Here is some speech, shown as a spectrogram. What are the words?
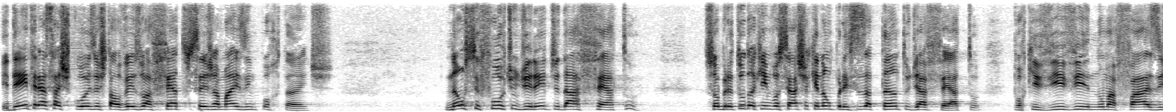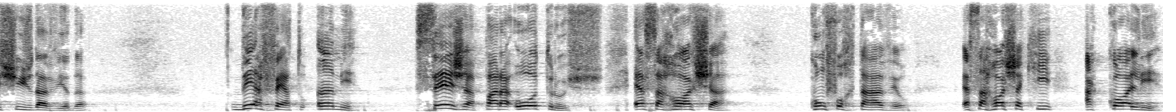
E dentre essas coisas, talvez o afeto seja mais importante. Não se furte o direito de dar afeto, sobretudo a quem você acha que não precisa tanto de afeto, porque vive numa fase X da vida. Dê afeto, ame. Seja para outros essa rocha confortável, essa rocha que acolhe.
